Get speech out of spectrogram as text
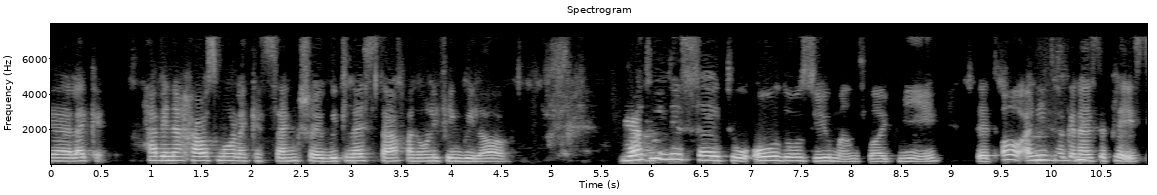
Yeah, like having a house more like a sanctuary with less stuff and only thing we love. Yeah. What would you say to all those humans like me that oh i need to organize the place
